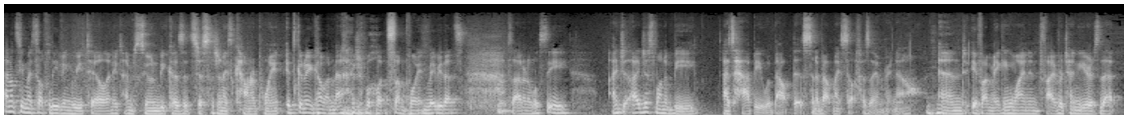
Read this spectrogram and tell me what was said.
I don't see myself leaving retail anytime soon because it's just such a nice counterpoint. It's going to become unmanageable at some point. Maybe that's so. I don't know. We'll see. I, ju- I just want to be as happy about this and about myself as I am right now. And if I'm making wine in five or ten years, that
